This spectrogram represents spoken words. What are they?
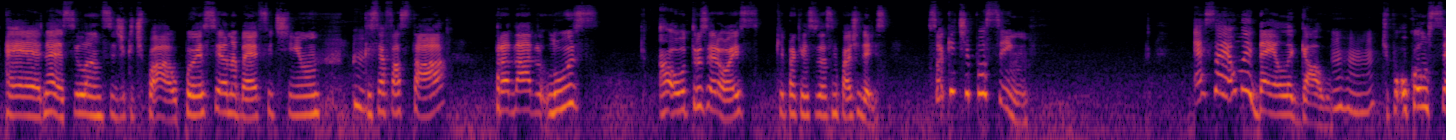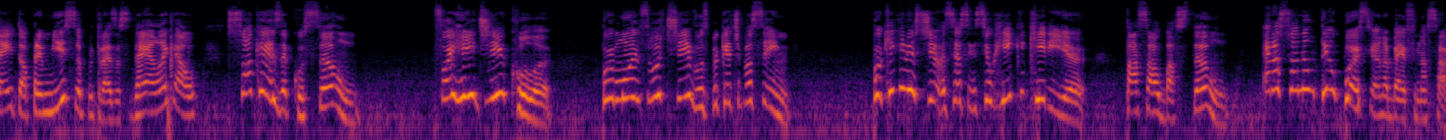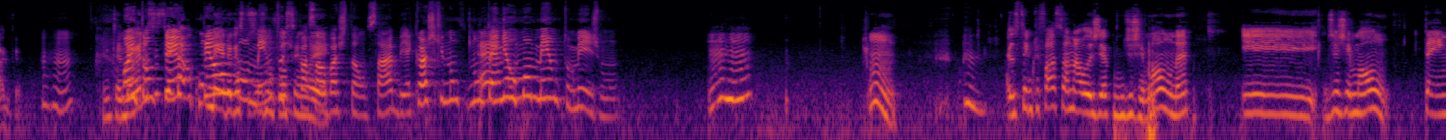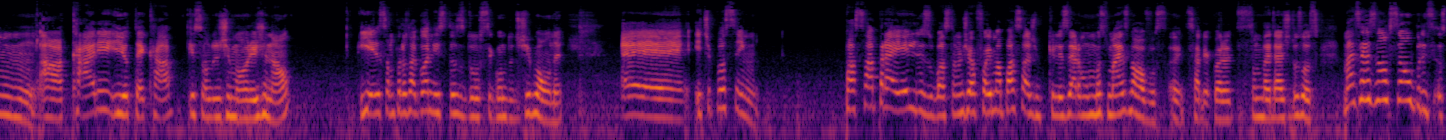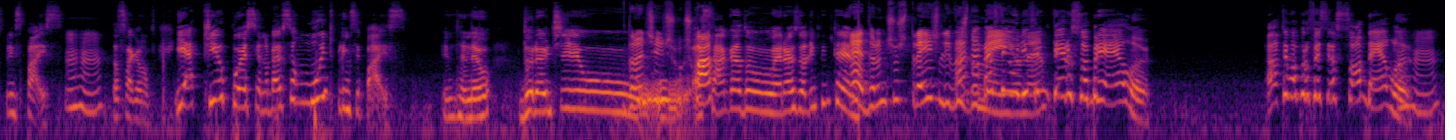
é, né, esse lance de que, tipo, ah, o Percy e a Annabeth tinham que se afastar pra dar luz a outros heróis que para que eles fizessem parte deles. Só que, tipo assim. Essa é uma ideia legal. Uhum. Tipo, o conceito, a premissa por trás dessa ideia é legal. Só que a execução foi ridícula. Por muitos motivos. Porque, tipo assim. Por que, que eles tinham. Se, assim, se o Rick queria passar o bastão, era só não ter o Percy e a Annabeth na saga. Uhum. Entendeu? Ou então ter, ter um pessoas não momento de passar ler. o bastão, sabe? É que eu acho que não, não É. tem o momento mesmo. Hum. Eu sempre faço analogia com Digimon, né? E Digimon tem a Kari e o TK, que são do Digimon original. E eles são protagonistas do segundo Digimon, né? É, e tipo assim, passar pra eles o bastão já foi uma passagem, porque eles eram uns mais novos antes, sabe? Agora eles são da idade dos outros. Mas eles não são os os principais Uhum. da saga nova. E aqui o Percy e a Annabelle são muito principais. Entendeu? Durante o. Durante o- os a quatro- saga do Heróis do Olimpo inteiro. É, durante os três livros A do Annabelle tem meio, um livro né? inteiro sobre ela. Ela tem uma profecia só dela. Uhum.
